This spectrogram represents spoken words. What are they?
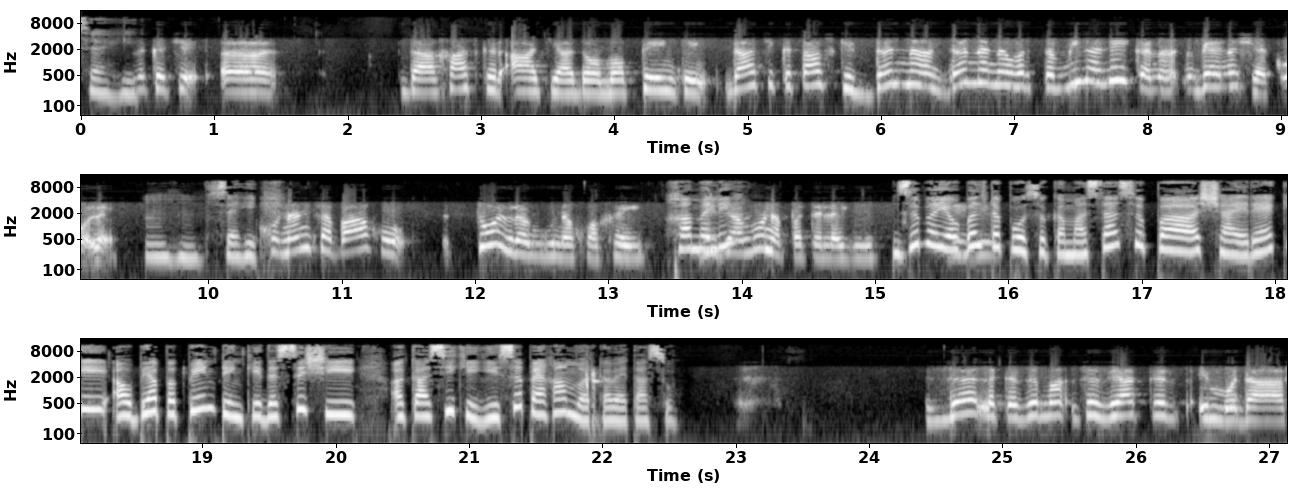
صحیح. ځکه چې دا خاص کر آرټ یادو مو پینټینګ دا چې تاسو کې دنه دنه نه ورته مینا نه کنه بیا نشه کوله صحیح. خو نن سبا خو ټول رنگونه خوخی خملي جامونه پته لګي زه به یو بل ته پوسو کوم تاسو په شاعرۍ کې او بیا په پینټینګ کې د څه شي عکاسي کیږي؟ څه پیغام ورکوي تاسو؟ زه لکه زما زه زیات اموداف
